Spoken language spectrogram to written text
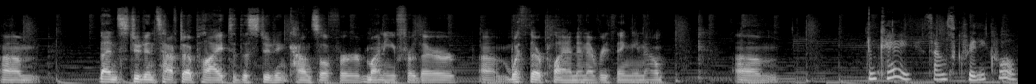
um, then students have to apply to the student council for money for their um, with their plan and everything. You know. Um, Okay, sounds pretty cool.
